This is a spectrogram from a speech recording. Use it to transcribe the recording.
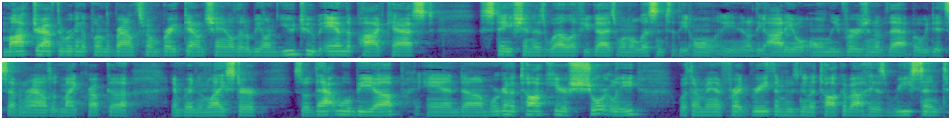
mock draft that we're going to put on the Browns Film Breakdown channel that'll be on YouTube and the podcast station as well. If you guys want to listen to the only, you know, the audio only version of that, but we did seven rounds with Mike Krupka and Brendan Leister, so that will be up. And um, we're going to talk here shortly with our man Fred Greetham, who's going to talk about his recent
